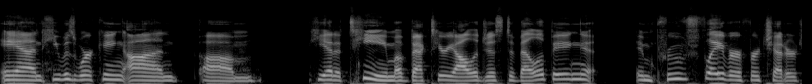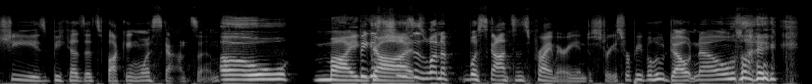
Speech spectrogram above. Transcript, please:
And he was working on, um, he had a team of bacteriologists developing improved flavor for cheddar cheese because it's fucking Wisconsin. Oh my god, because God. cheese is one of Wisconsin's primary industries. For people who don't know, like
